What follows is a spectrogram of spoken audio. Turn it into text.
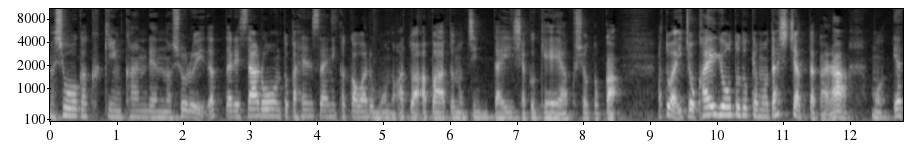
まあ、奨学金関連の書類だったりさローンとか返済に関わるものあとはアパートの賃貸借契約書とかあとは一応開業届も出しちゃったからもう家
